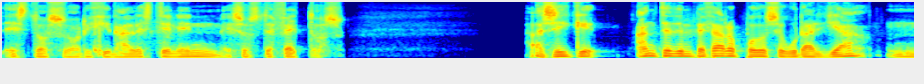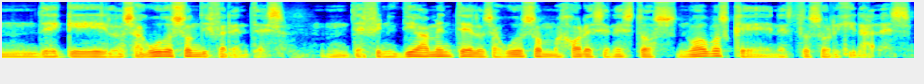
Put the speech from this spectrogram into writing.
estos originales tienen esos defectos. Así que antes de empezar os puedo asegurar ya mm, de que los agudos son diferentes. Definitivamente los agudos son mejores en estos nuevos que en estos originales.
